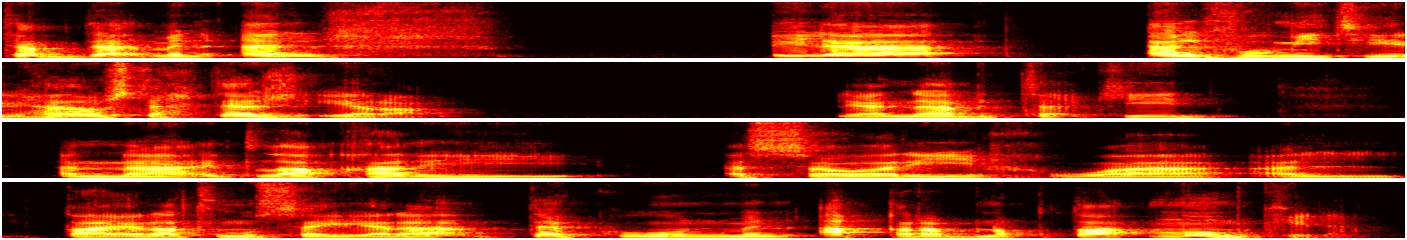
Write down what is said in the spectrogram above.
تبدأ من 1000 إلى 1200 هذا وش تحتاج إيران. لأنها بالتأكيد أن إطلاق هذه الصواريخ والطائرات المسيرة تكون من أقرب نقطة ممكنة.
